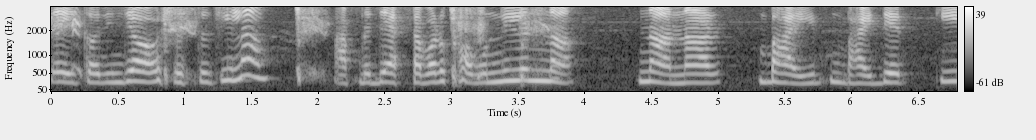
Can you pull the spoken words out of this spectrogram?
এই কদিন যে অসুস্থ ছিলাম আপনি যে একটাবারও খবর নিলেন না। নানার ভাই, ভাইদের কি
